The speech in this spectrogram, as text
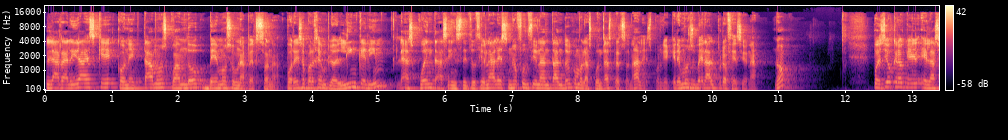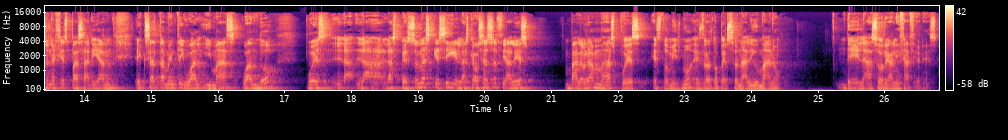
la realidad es que conectamos cuando vemos a una persona. Por eso, por ejemplo, en LinkedIn las cuentas institucionales no funcionan tanto como las cuentas personales, porque queremos ver al profesional, ¿no? Pues yo creo que en las ONGs pasarían exactamente igual y más cuando pues las personas que siguen las causas sociales valoran más pues esto mismo, el trato personal y humano de las organizaciones.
